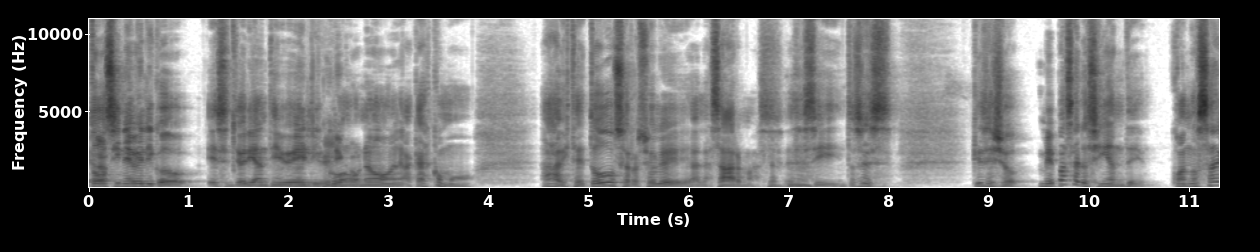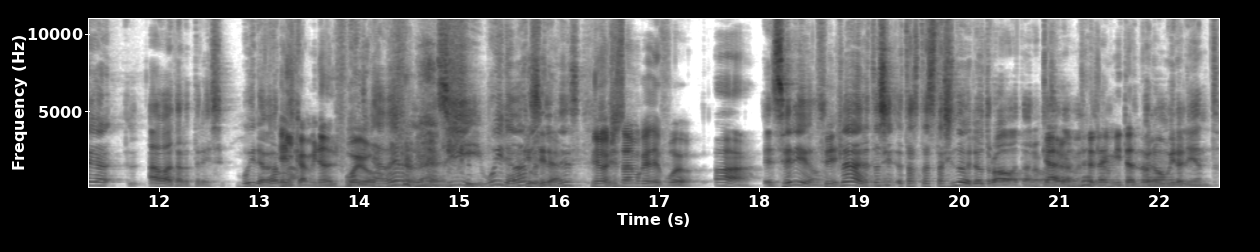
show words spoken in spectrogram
todo cine bélico es en teoría antibélico, Antibélico. o no. Acá es como. Ah, viste, todo se resuelve a las armas. Es así. Entonces, qué sé yo. Me pasa lo siguiente. Cuando salga Avatar 3, voy a ir a verla. El camino del Voy a fuego. ir a verla, sí, voy a ir a verla. ¿Qué será? No, ya sabemos que es de fuego. Ah, ¿En serio? Sí. Claro, está, haci- está- está- está haciendo el otro avatar. Claro, básicamente, está ¿no? imitando no el- mira el viento.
